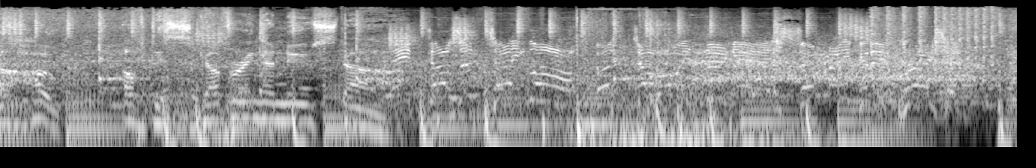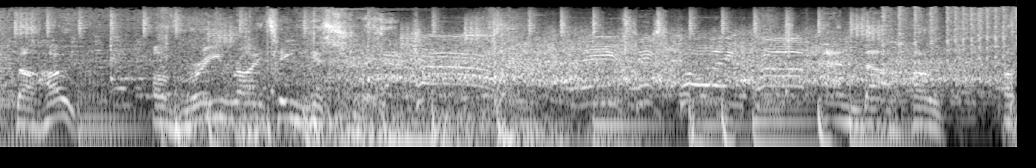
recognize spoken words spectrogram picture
The hope of discovering a new star. It doesn't take long for Darwin Nunez to make an impression. The hope of rewriting history. And the hope of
